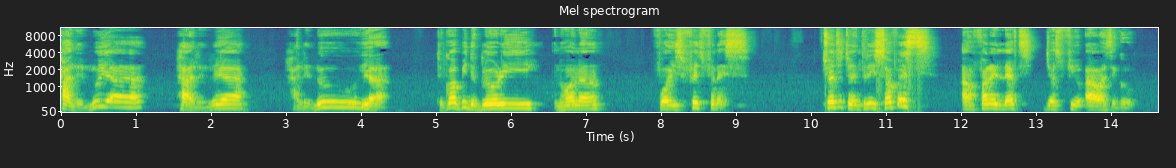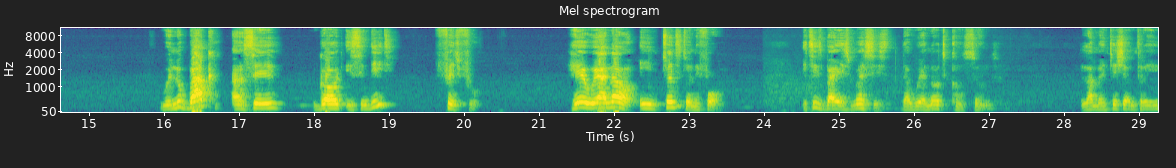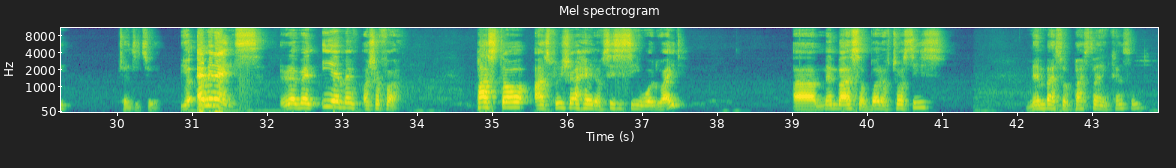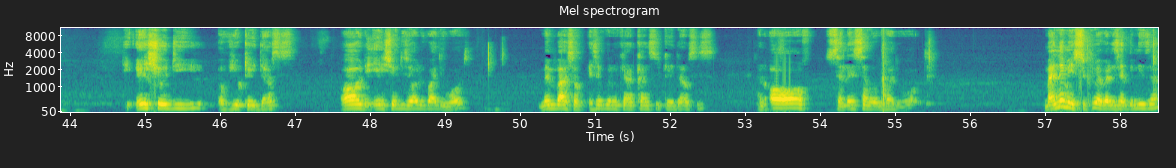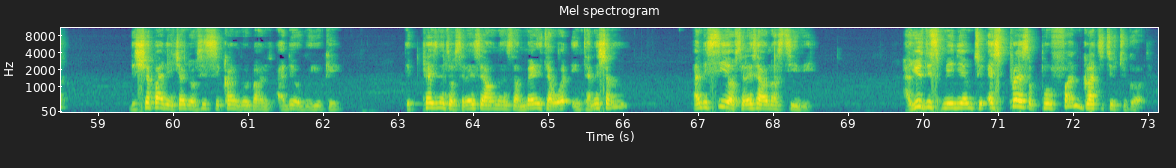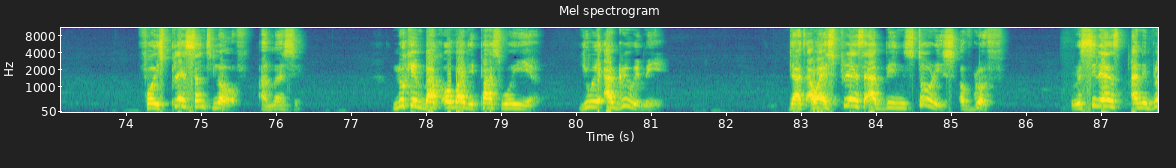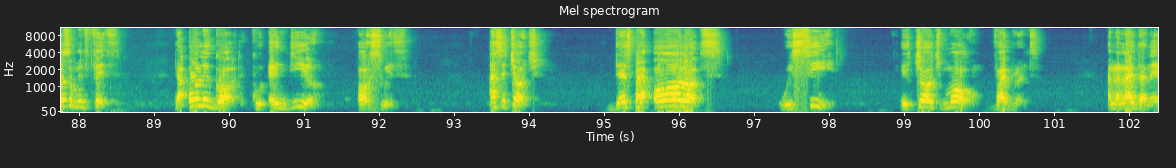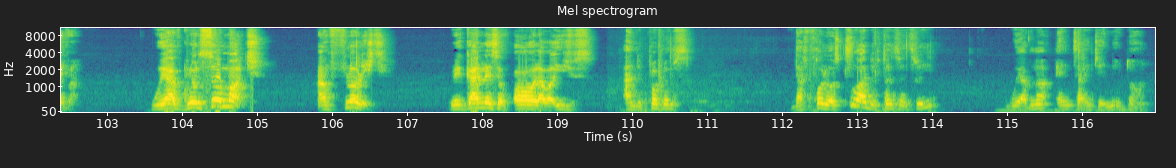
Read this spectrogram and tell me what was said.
Hallelujah. Hallelujah. Hallelujah. To God be the glory and honor for his faithfulness. 2023 surfaced and finally left just few hours ago. We look back and say, God is indeed faithful. Here we are now in 2024. It is by his mercies that we are not consumed. Lamentation 3 22. Your Eminence, Reverend EMF Oshoffa, Pastor and Spiritual Head of CCC Worldwide, uh, members of Board of Trustees, members of Pastor in Council, the HOD of UK Diocese, all the HODs all over the world, members of Executive Council UK Diocese, and all Celestial all over the world. My name is Supreme Ebenezer, the shepherd in charge of CCC Crown Gold Parish, Adeogo UK, the president of Celestial Honours and Merit Award International, and the CEO of Celestial Honours TV. I use this medium to express a profound gratitude to God for his pleasant love and mercy. Looking back over the past one year, you will agree with me that our experience have been stories of growth, resilience, and a blossoming faith that only God could endure us with. As a church, despite all odds, we see a church more vibrant and alive than ever. We have grown so much and flourished regardless of all our issues and the problems that follow us throughout the 2023, we have now entered into a new dawn,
